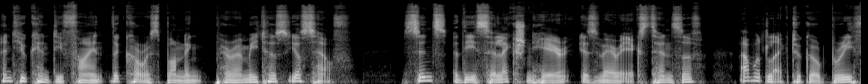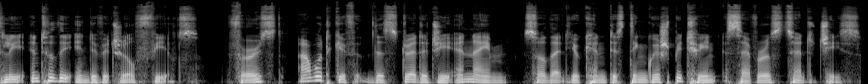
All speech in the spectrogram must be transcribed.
and you can define the corresponding parameters yourself. Since the selection here is very extensive, I would like to go briefly into the individual fields. First, I would give this strategy a name so that you can distinguish between several strategies.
